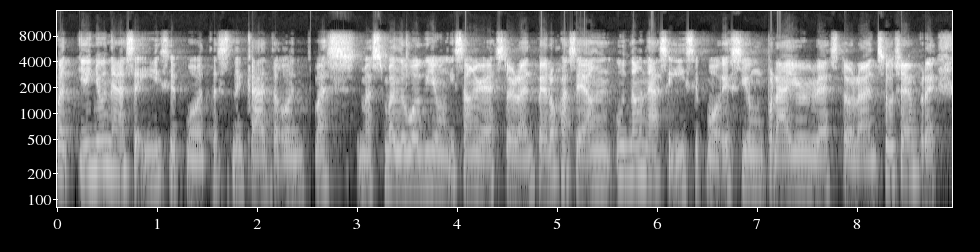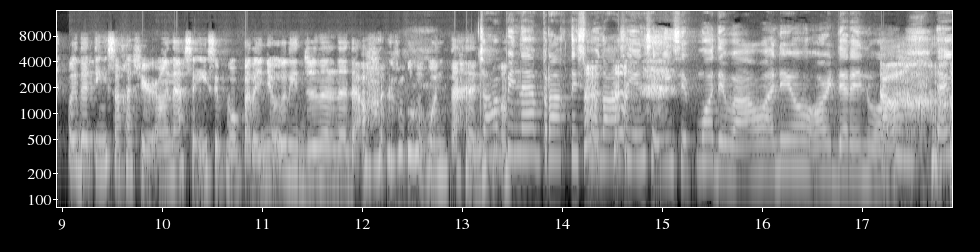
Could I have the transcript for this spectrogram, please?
but yun yung nasa isip mo. Tapos nagkataon, mas, mas maluwag yung isang restaurant. Pero kasi ang unang nasa isip mo is yung prior restaurant. So, syempre, pagdating sa cashier, ang nasa isip mo pa rin yung original na dapat na pupuntahan Tsaka mo. pinapractice mo na kasi yun sa isip mo, di ba? Kung ano yung orderin mo. Oo, Like,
